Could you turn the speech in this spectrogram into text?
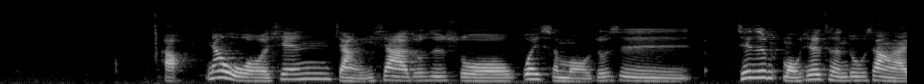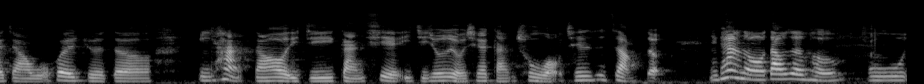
好。那我先讲一下，就是说为什么，就是其实某些程度上来讲，我会觉得遗憾，然后以及感谢，以及就是有些感触哦。其实是这样的，你看哦，稻盛和夫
